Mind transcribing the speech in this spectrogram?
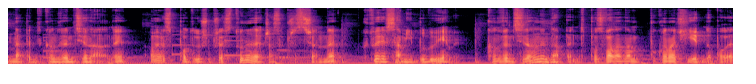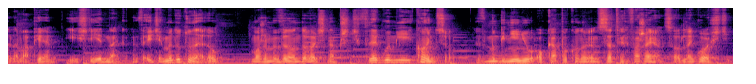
napęd konwencjonalny oraz podróż przez tunele czasoprzestrzenne, które sami budujemy. Konwencjonalny napęd pozwala nam pokonać jedno pole na mapie, jeśli jednak wejdziemy do tunelu, możemy wylądować na przeciwległym jej końcu, w mgnieniu oka pokonując zatrważające odległości.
